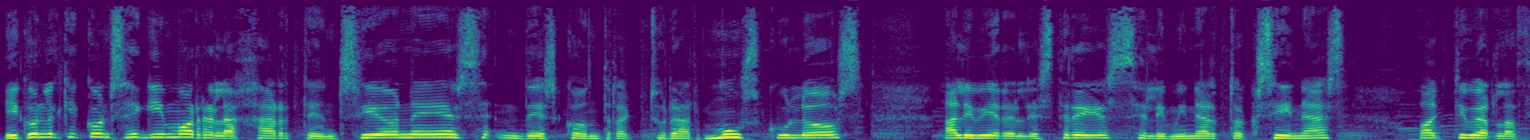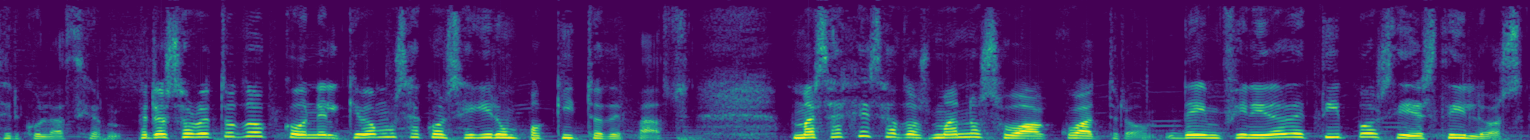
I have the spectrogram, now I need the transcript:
y con el que conseguimos relajar tensiones, descontracturar músculos, aliviar el estrés, eliminar toxinas o activar la circulación. Pero sobre todo con el que vamos a conseguir un poquito de paz. Masajes a dos manos o a cuatro, de infinidad de tipos y estilos.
